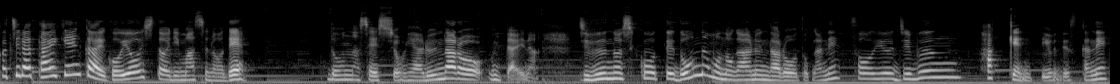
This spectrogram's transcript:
こちら体験会ご用意しておりますのでどんなセッションやるんだろうみたいな自分の思考ってどんなものがあるんだろうとかねそういう自分発見っていうんですかね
